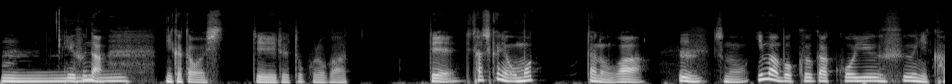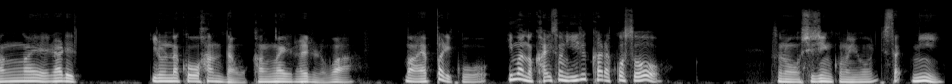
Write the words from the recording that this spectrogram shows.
うん。いうふうな見方をしているところがあって、確かに思ったのは、うん。その、今僕がこういうふうに考えられ、いろんなこう判断を考えられるのは、まあやっぱりこう、今の階層にいるからこそ、その主人公のように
